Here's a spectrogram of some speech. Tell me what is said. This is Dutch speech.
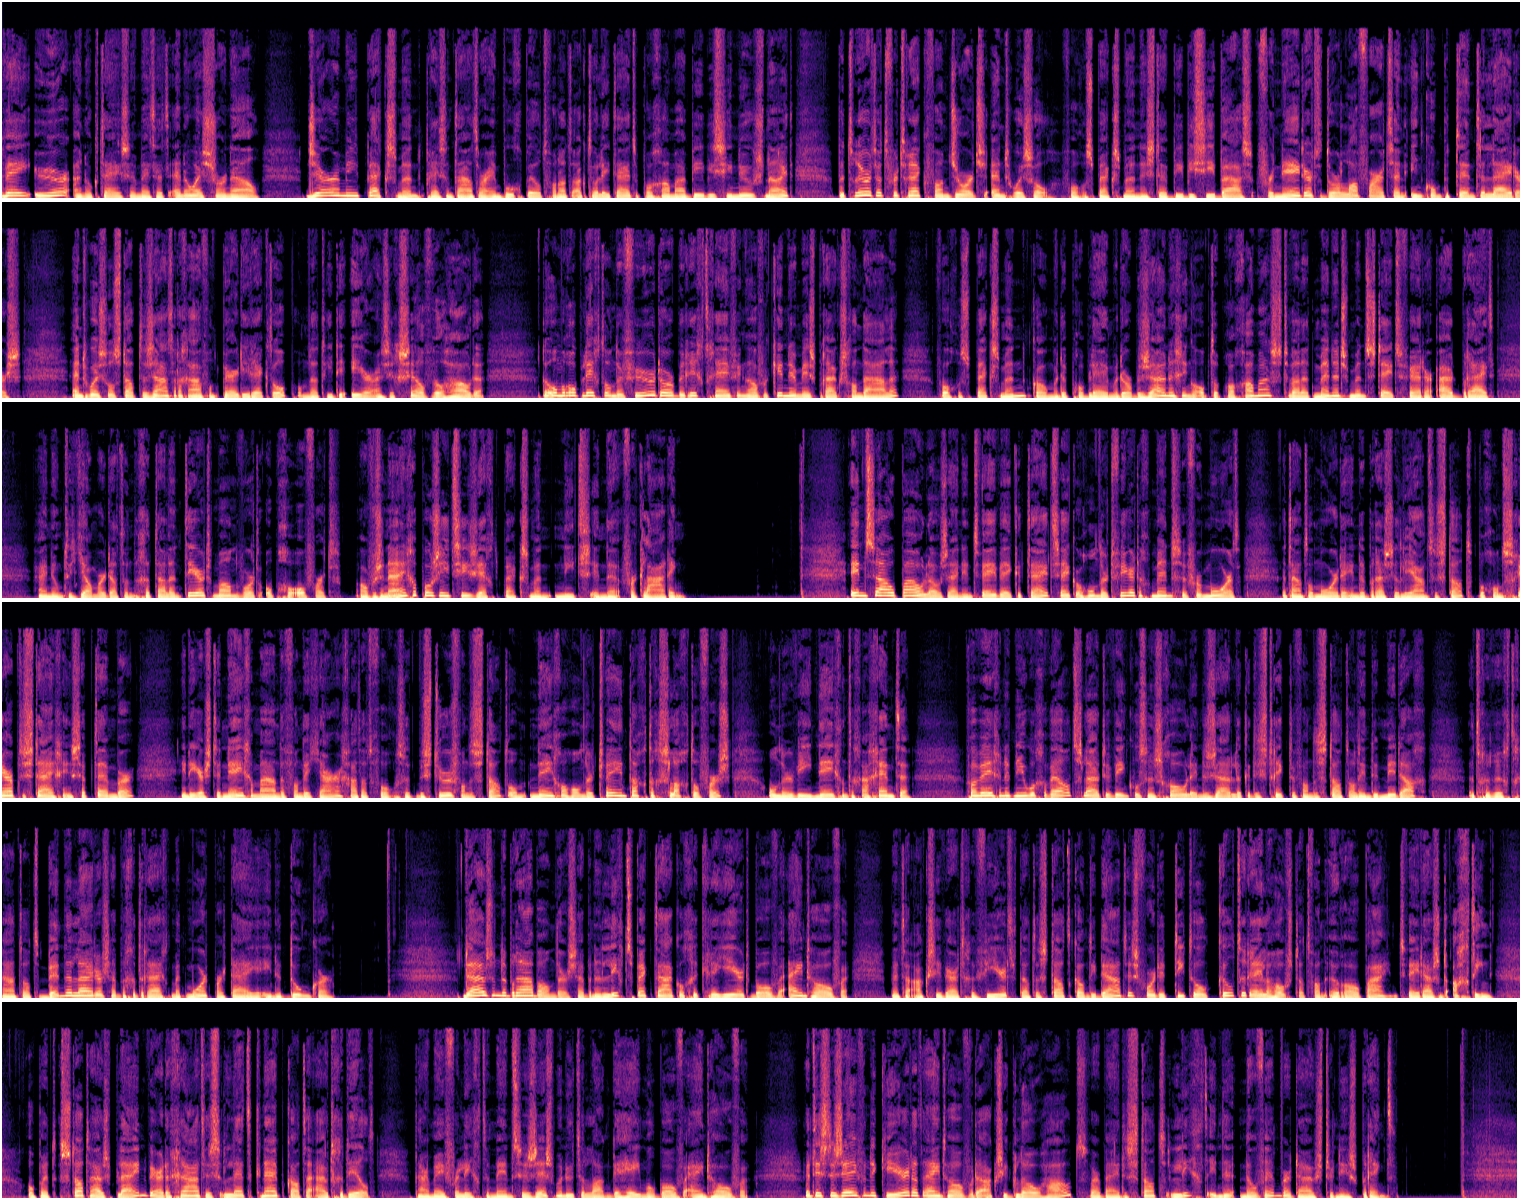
Twee uur, Anouk Thijssen met het NOS-journaal. Jeremy Paxman, presentator en boegbeeld van het actualiteitenprogramma BBC Newsnight, betreurt het vertrek van George Entwistle. Volgens Paxman is de BBC-baas vernederd door lafaards en incompetente leiders. Entwistle stapte zaterdagavond per direct op, omdat hij de eer aan zichzelf wil houden. De omroep ligt onder vuur door berichtgeving over kindermisbruiksschandalen. Volgens Paxman komen de problemen door bezuinigingen op de programma's... terwijl het management steeds verder uitbreidt. Hij noemt het jammer dat een getalenteerd man wordt opgeofferd. Over zijn eigen positie zegt Paxman niets in de verklaring. In Sao Paulo zijn in twee weken tijd zeker 140 mensen vermoord. Het aantal moorden in de Braziliaanse stad begon scherp te stijgen in september. In de eerste negen maanden van dit jaar gaat het volgens het bestuur van de stad om 982 slachtoffers, onder wie 90 agenten. Vanwege het nieuwe geweld sluiten winkels en scholen in de zuidelijke districten van de stad al in de middag. Het gerucht gaat dat bendeleiders hebben gedreigd met moordpartijen in het donker. Duizenden Brabanders hebben een lichtspektakel gecreëerd boven Eindhoven. Met de actie werd gevierd dat de stad kandidaat is voor de titel Culturele Hoofdstad van Europa in 2018. Op het Stadhuisplein werden gratis LED-knijpkatten uitgedeeld. Daarmee verlichten mensen zes minuten lang de hemel boven Eindhoven. Het is de zevende keer dat Eindhoven de actie Glow houdt... waarbij de stad licht in de novemberduisternis brengt.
